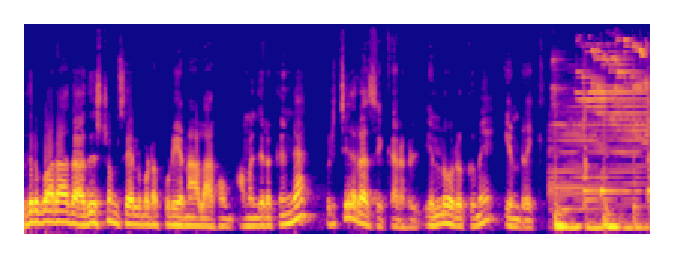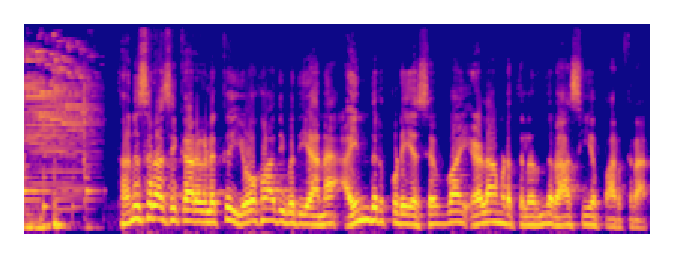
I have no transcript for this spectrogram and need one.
எதிர்பாராத அதிர்ஷ்டம் செயல்படக்கூடிய நாளாகவும் அமைஞ்சிருக்குங்க. விருச்சிக ராசிக்காரர்கள் எல்லோருக்குமே இன்றைக்கு. தனுசு ராசிக்காரர்களுக்கு யோகாதிபதியான ஐந்திற்குடைய செவ்வாய் ஏழாம் இடத்திலிருந்து ராசியை பார்க்கிறார்.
